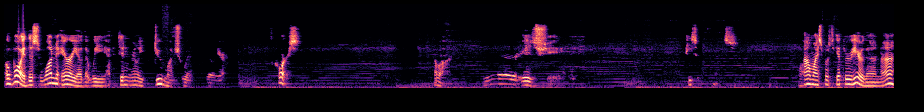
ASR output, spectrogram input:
Oh boy, this one area that we didn't really do much with earlier. Of course. Come on. Where is she? Piece of fence. Well, how am I supposed to get through here then, huh?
